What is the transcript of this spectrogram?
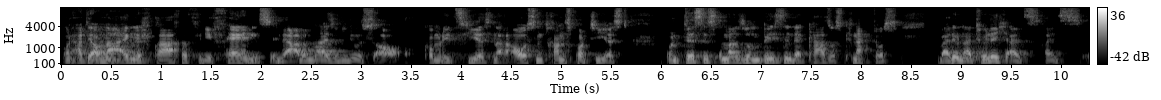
Und hat ja auch eine eigene Sprache für die Fans in der Art und Weise, wie du es auch kommunizierst, nach außen transportierst. Und das ist immer so ein bisschen der Kasus Knacktus, weil du natürlich als, als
